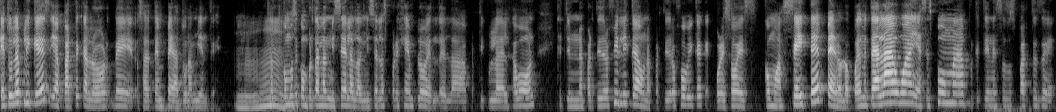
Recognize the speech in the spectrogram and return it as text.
que tú le apliques y aparte calor de, o sea, temperatura ambiente. O sea, Mm. cómo se comportan las micelas. Las micelas, por ejemplo, es, es la partícula del jabón que tiene una parte hidrofílica, una parte hidrofóbica, que por eso es como aceite, pero lo puedes meter al agua y hace espuma, porque tiene esas dos partes de,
